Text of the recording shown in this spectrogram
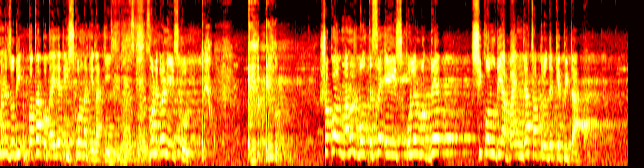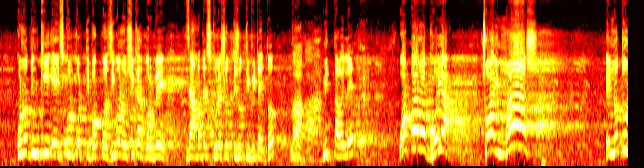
মানে যদি কথার কথা, এই যে একটা স্কুল নাকি নাকি? মনে করেন এই স্কুল সকল মানুষ বলতেছে, এই স্কুলের মধ্যে শিকল দিয়া বাইন্দা ছাত্রদেরকে পিটা। কোনোদিন কি এই স্কুল কর্তৃপক্ষ জীবনেও স্বীকার করবে যে আমাদের স্কুলে সত্যি সত্যি পিটাইতো? মিথ্যা হইলে? অপারক হইয়া ছয় মাস এই নতুন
